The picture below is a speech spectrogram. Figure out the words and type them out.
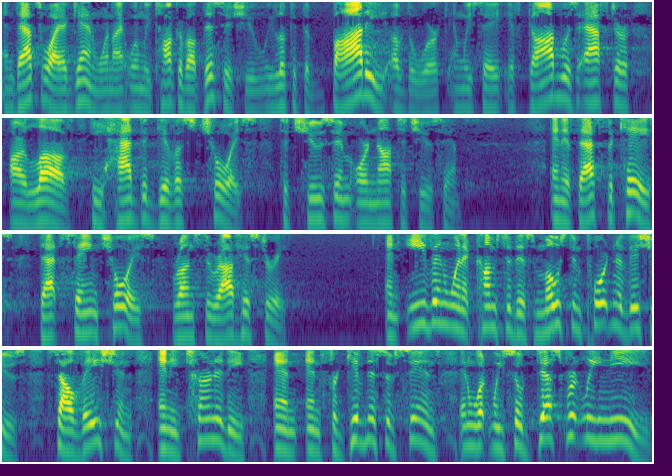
And that's why, again, when, I, when we talk about this issue, we look at the body of the work and we say if God was after our love, He had to give us choice to choose Him or not to choose Him. And if that's the case, that same choice runs throughout history. And even when it comes to this most important of issues, salvation and eternity and, and forgiveness of sins and what we so desperately need,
